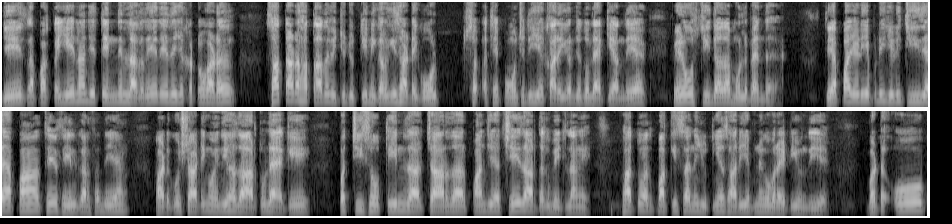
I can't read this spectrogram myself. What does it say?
ਜੇ ਆਪਾਂ ਕਹੀਏ ਨਾ, ਜੇ 3 ਦਿਨ ਲੱਗਦੇ ਤੇ ਇਹਦੇ ਚ ਘੱਟੋ ਘੱਟ 7-8 ਹੱਥਾਂ ਦੇ ਵਿੱਚ ਜੁੱਤੀ ਨਿਕਲ ਗਈ ਸਾਡੇ ਕੋਲ ਸ- ਇੱਥੇ ਪਹੁੰਚਦੀ ਹੈ, ਕਾਰੀਗਰ ਜਦੋਂ ਲੈ ਕੇ ਆਉਂਦੇ ਆ, ਫਿਰ ਉਸ ਚੀਜ਼ ਦਾ ਮੁੱਲ ਪੈਂਦਾ ਹੈ। ਤੇ ਆਪਾਂ ਜਿਹੜੀ ਆਪਣੀ ਜਿਹੜੀ ਚੀਜ਼ ਹੈ, ਆਪਾਂ ਇੱਥੇ ਸੇਲ ਕਰ ਸਕਦੇ ਆ ਸਾਡੇ ਕੋਲ ਸਟਾਰਟਿੰਗ ਹੋ ਜਾਂਦੀ 1000 ਤੋਂ ਲੈ ਕੇ 2500 3000 4000 5000 6000 ਤੱਕ ਵੇਚ ਲਾਂਗੇ। ਵੱਧ ਤੋਂ ਵੱਧ ਪਾਕਿਸਤਾਨੀ ਜੁੱਤੀਆਂ ਸਾਰੀ ਆਪਣੇ ਕੋਲ ਵੈਰਾਈਟੀ ਹੁੰਦੀ ਹੈ। ਬਟ ਉਹ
